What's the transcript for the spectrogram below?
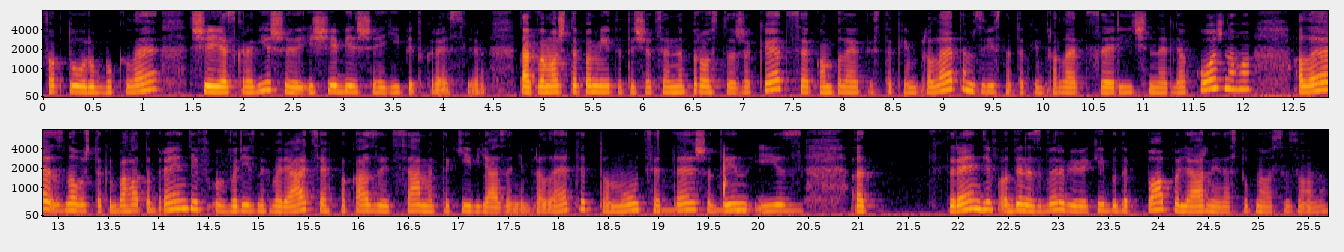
фактуру букле ще яскравішою і ще більше її підкреслює. Так, ви можете помітити, що це не просто жакет, це комплект із таким бралетом. Звісно, такий бралет це річ не для кожного, але знову ж таки багато брендів в різних варіаціях показують саме такі в'язані бралети, тому це теж один із. е, Трендів один із виробів, який буде популярний наступного сезону.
